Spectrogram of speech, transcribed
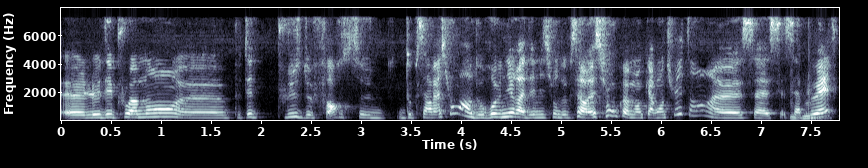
le déploiement peut-être plus de forces d'observation, hein, de revenir à des missions d'observation comme en 48. Hein, ça, ça, ça mm -hmm. peut être.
